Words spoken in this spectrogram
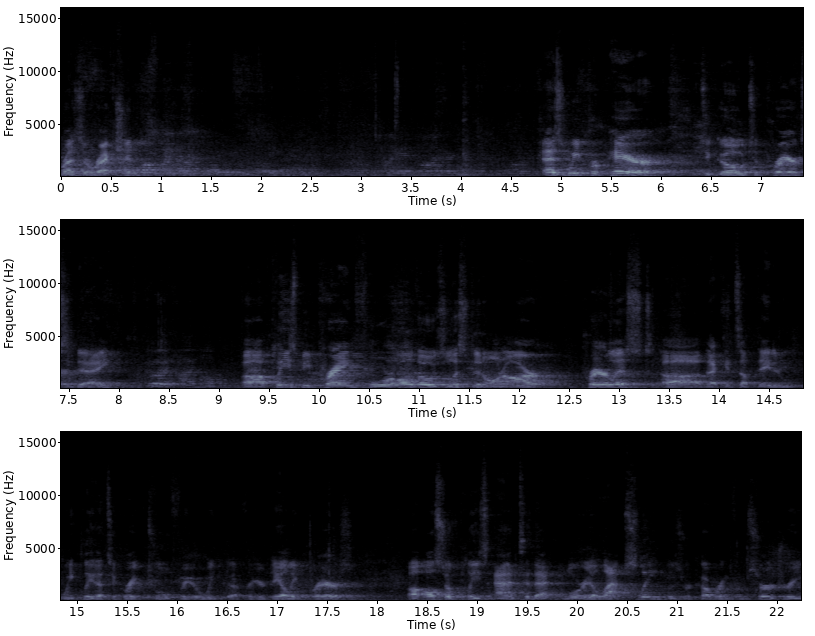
resurrection. As we prepare to go to prayer today, uh, please be praying for all those listed on our prayer list. Uh, that gets updated weekly. That's a great tool for your week uh, for your daily prayers. Uh, also, please add to that Gloria Lapsley, who's recovering from surgery,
